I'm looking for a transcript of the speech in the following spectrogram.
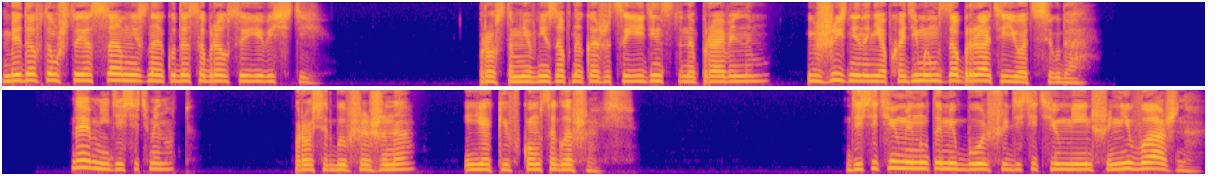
Беда в том, что я сам не знаю, куда собрался ее вести. Просто мне внезапно кажется единственно правильным и жизненно необходимым забрать ее отсюда. «Дай мне десять минут», — просит бывшая жена, и я кивком соглашаюсь. Десятью минутами больше, десятью меньше, неважно.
